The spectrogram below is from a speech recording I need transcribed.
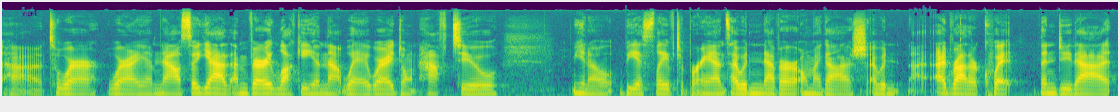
uh, to where where i am now. So yeah i'm very lucky in that way where i don't have to you know be a slave to brands. I would never oh my gosh i would i'd rather quit than do that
